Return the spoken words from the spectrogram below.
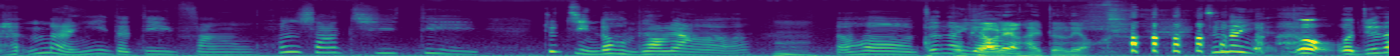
很满意的地方，婚纱基地就景都很漂亮啊，嗯，然后真的有不漂亮还得了？真的有，我我觉得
